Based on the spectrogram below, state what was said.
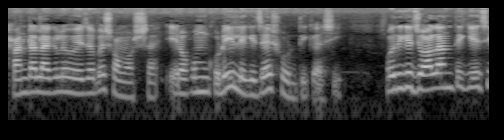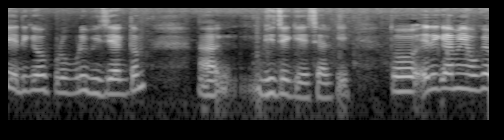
ঠান্ডা লাগলে হয়ে যাবে সমস্যা, এরকম করেই লেগে যায় সর্দি কাশি। ওদিকে জল আনতে গিয়েছি এদিকেও পুরোপুরি ভিজে একদম ভিজে গিয়েছে আর কি। তো এদিকে আমি ওকে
